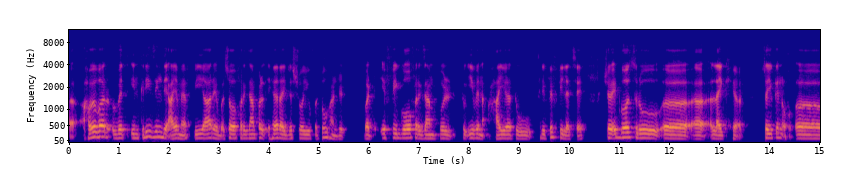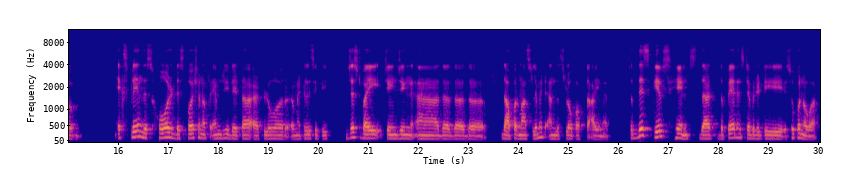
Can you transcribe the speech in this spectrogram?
uh, however, with increasing the IMF, we are able. So, for example, here I just show you for 200. But if we go, for example, to even higher to 350, let's say, so it goes through uh, uh, like here. So you can uh, explain this whole dispersion of MG data at lower metallicity just by changing uh, the, the, the, the upper mass limit and the slope of the IMF. So this gives hints that the pair instability supernova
